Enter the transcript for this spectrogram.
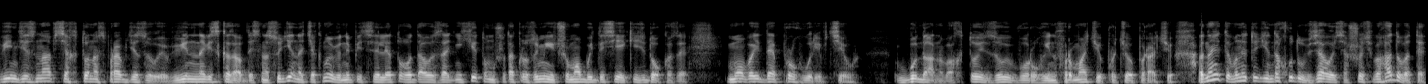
Він дізнався, хто насправді злив. Він навіть сказав десь на суді, натякнув. Вони після того дали задній хід, тому що так розуміють, що, мабуть, десь є якісь докази. Мова йде про гурівців. Буданова хтось злив ворогу інформацію про цю операцію. А знаєте, вони тоді на ходу взялися щось вигадувати.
